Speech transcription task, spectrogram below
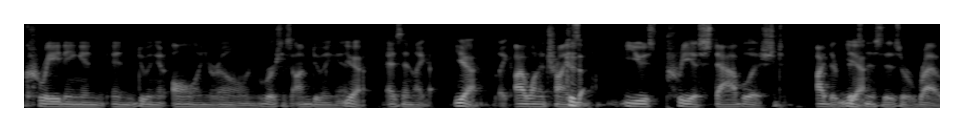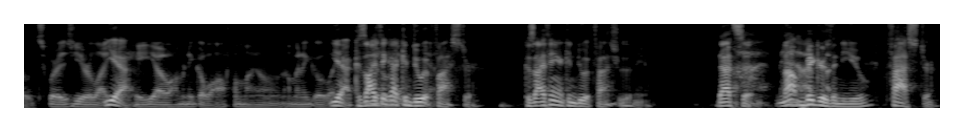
creating and, and doing it all on your own versus I'm doing it Yeah. as in like yeah. like I want to try 'Cause- and use pre-established either Yeah. businesses or routes, whereas you're like, Yeah. hey yo, I'm gonna go off on my own. I'm gonna go like Yeah, because I think I can do it yeah. faster. Because I think I can do it faster than you. That's it. Ah, Not bigger than you, faster.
